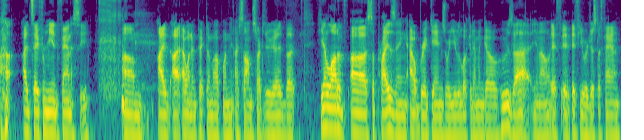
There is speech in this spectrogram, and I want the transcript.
I'd say for me in fantasy. Um, I, I I went and picked him up when I saw him start to do good, but he had a lot of uh, surprising outbreak games where you would look at him and go, "Who's that?" You know, if if, if you were just a fan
